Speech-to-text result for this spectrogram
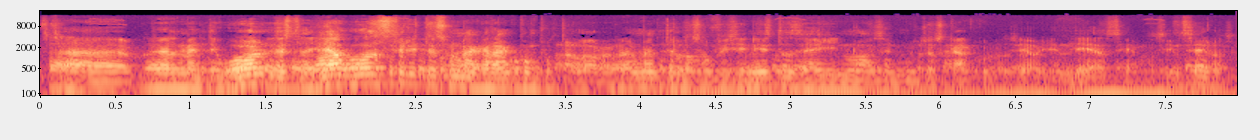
O sea, realmente Wall, esta- ya Wall Street es una gran computadora. Realmente los oficinistas de ahí no hacen muchos cálculos ya hoy en día, seamos sinceros.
